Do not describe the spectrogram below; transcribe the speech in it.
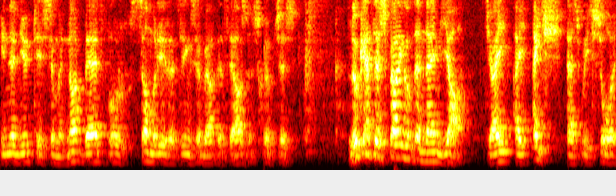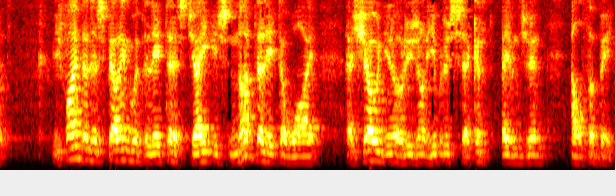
in the New Testament. Not bad for somebody that thinks about the thousand scriptures. Look at the spelling of the name Yah, J-A-H, as we saw it. We find that the spelling with the letters J is not the letter Y, as shown in the original Hebrew second ancient alphabet.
